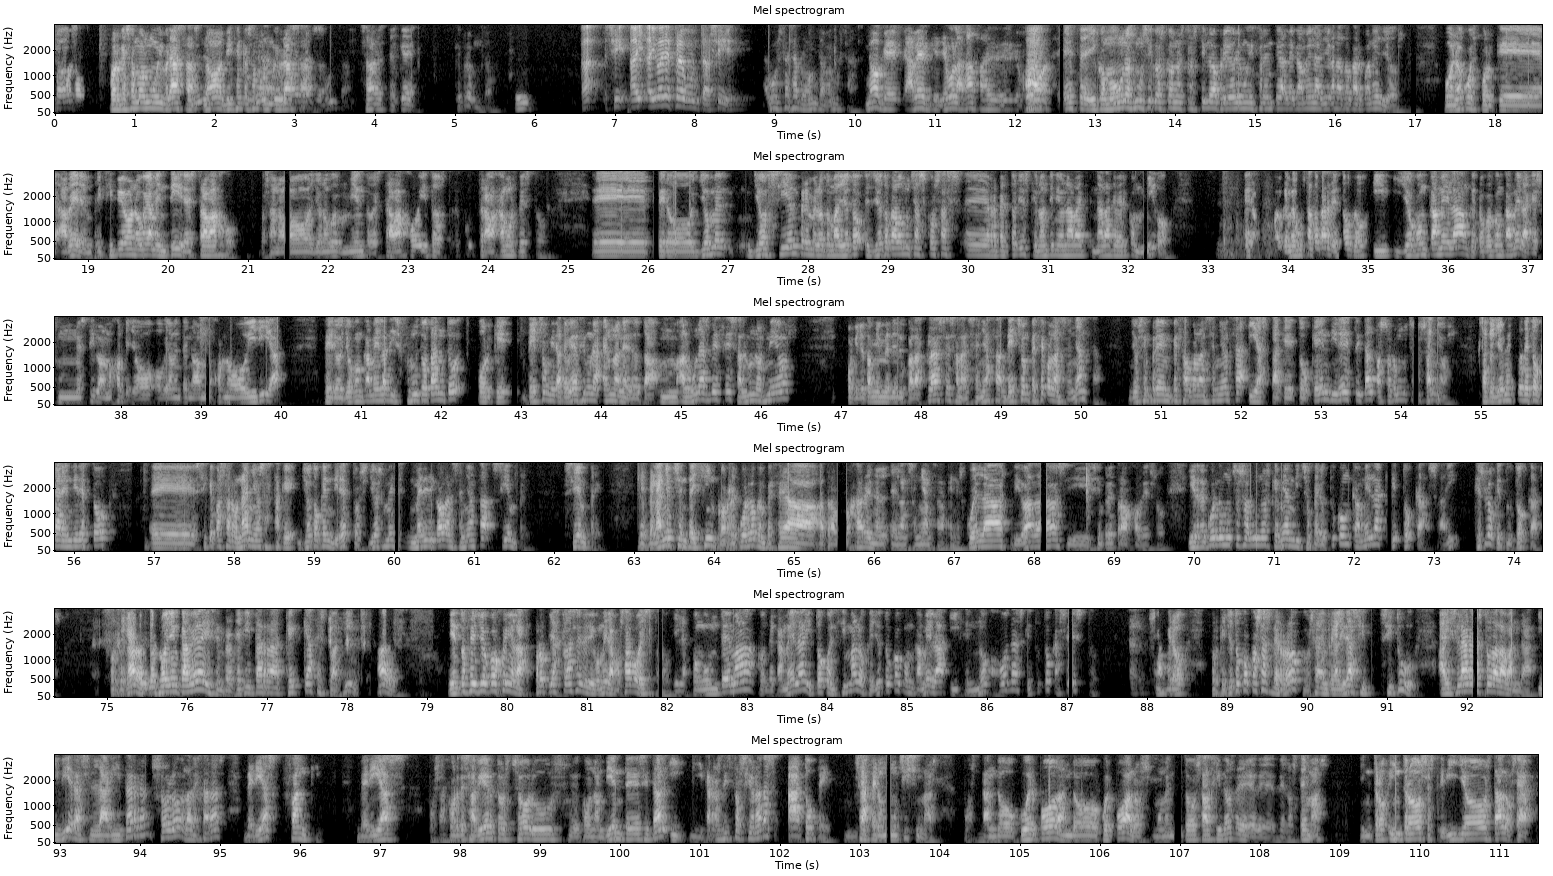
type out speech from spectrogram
porque somos muy brasas, ¿no? Dicen que somos muy brasas. ¿Sabes? ¿El qué? ¿Qué pregunta? Ah, sí, hay, hay varias preguntas, sí. Me gusta esa pregunta, me gusta. No, que, a ver, que llevo la gafa. El juego, Ah, este, y como unos músicos con nuestro estilo a priori muy diferente al de Camela llegan a tocar con ellos. Bueno, pues porque, a ver, en principio no voy a mentir, es trabajo. O sea, no, yo no miento, es trabajo y todos trabajamos de esto. Eh, pero yo, me, yo siempre me lo he tomado. Yo, to- yo he tocado muchas cosas, eh, repertorios que no han tenido nada, nada que ver conmigo. Pero porque me gusta tocar de todo. Y, yo con Camela, aunque toco con Camela, que es un estilo a lo mejor que yo obviamente no, a lo mejor no oiría, pero yo con Camela disfruto tanto porque, de hecho, mira, te voy a decir una, una anécdota. Mm, Algunas veces alumnos míos, porque yo también me dedico a las clases, a la enseñanza, de hecho empecé con la enseñanza. Yo siempre he empezado con la enseñanza y hasta que toqué en directo y tal pasaron muchos años. O sea que yo en esto de tocar en directo eh, sí que pasaron años hasta que yo toqué en directo. Yo me he dedicado a la enseñanza siempre, siempre. Desde el año 85 recuerdo que empecé a, a trabajar en, el- en la enseñanza, en escuelas privadas y siempre he trabajado de eso. Y recuerdo muchos alumnos que me han dicho, pero tú con Camela, ¿qué tocas ahí? ¿Qué es lo que tú tocas? Porque claro, ellos oyen Camela y dicen, pero ¿qué guitarra, qué, qué haces tú aquí? ¿Sabes? Y entonces yo cojo y en las propias clases le digo, mira, pues hago esto. Y les pongo un tema con, de Camela y toco encima lo que yo toco con Camela. Y dicen, no jodas que tú tocas esto. Claro. O sea, pero porque yo toco cosas de rock. O sea, en realidad, si, si tú aislaras toda la banda y vieras la guitarra solo, la dejaras, verías funky. Verías pues acordes abiertos, chorus, eh, con ambientes y tal, y guitarras distorsionadas a tope. O sea, pero muchísimas. Pues dando cuerpo, dando cuerpo a los momentos álgidos de, de- de los temas. Intro, intros, estribillos, tal. O sea.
